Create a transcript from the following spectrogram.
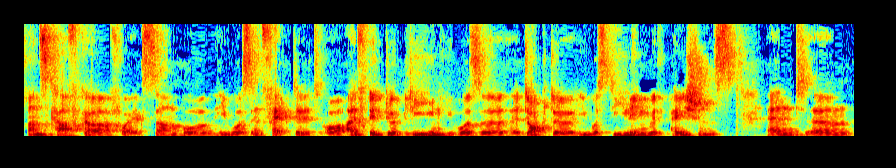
Franz Kafka, for example, he was infected, or Alfred Döblin, he was a, a doctor, he was dealing with patients. And um,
